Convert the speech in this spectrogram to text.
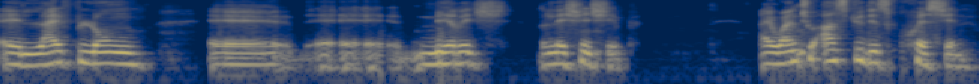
a lifelong uh, marriage relationship. I want to ask you this question.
